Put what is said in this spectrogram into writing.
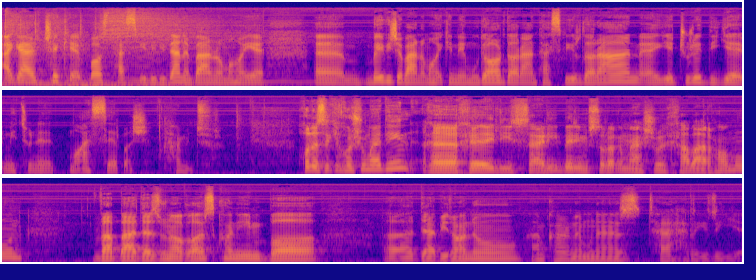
اگر چه که باز تصویری دیدن برنامه های به ویژه برنامه هایی که نمودار دارن تصویر دارن یه جور دیگه می‌تونه مؤثر باشه. همینطور. خلاصه که خوش اومدین. خیلی سریع بریم سراغ مشروع خبرهامون و بعد از اون آغاز کنیم با دبیران و همکارانمون از تحریریه.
